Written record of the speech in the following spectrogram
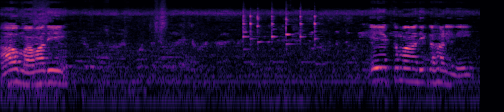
ਆਓ ਮਾਵਾਂ ਦੀ। ਇਹ ਇੱਕ ਮਾਂ ਦੀ ਕਹਾਣੀ ਨਹੀਂ।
